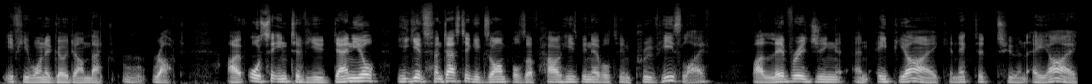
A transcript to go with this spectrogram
if you want to go down that r- route. I've also interviewed Daniel. He gives fantastic examples of how he's been able to improve his life by leveraging an API connected to an AI,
